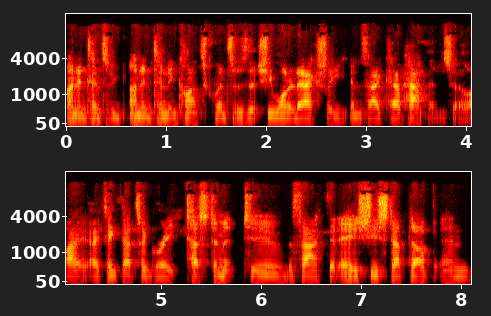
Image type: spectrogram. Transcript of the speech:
unintended unintended consequences that she wanted to actually, in fact, have happen. So I, I think that's a great testament to the fact that a she stepped up and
